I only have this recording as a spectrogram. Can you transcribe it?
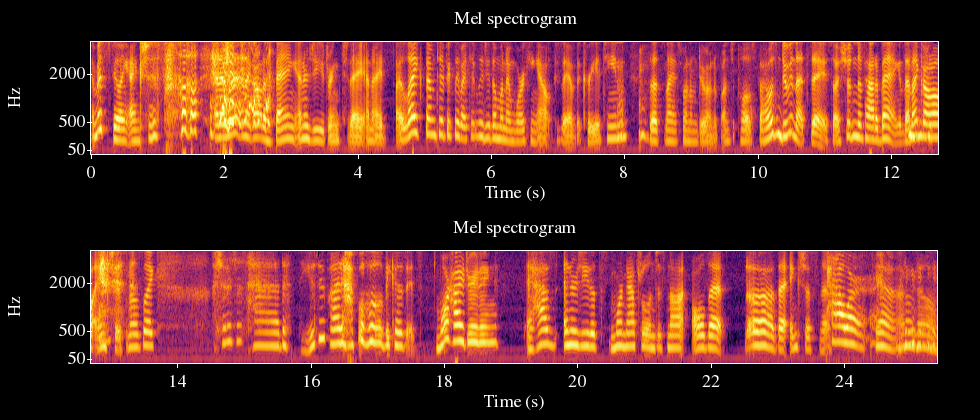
I missed feeling anxious, and I went and I got a Bang energy drink today, and I I like them typically, but I typically do them when I'm working out because they have the creatine. That's nice when I'm doing a bunch of pull-ups, but I wasn't doing that today, so I shouldn't have had a Bang. And then I got all anxious, and I was like. I should have just had the yuzu pineapple because it's more hydrating. It has energy that's more natural and just not all that uh that anxiousness. Power. Yeah, I don't know.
